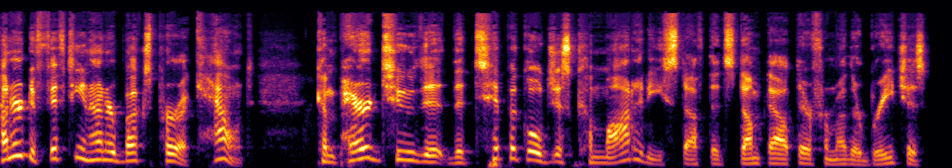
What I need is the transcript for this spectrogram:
100 to 1500 bucks per account compared to the the typical just commodity stuff that's dumped out there from other breaches.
